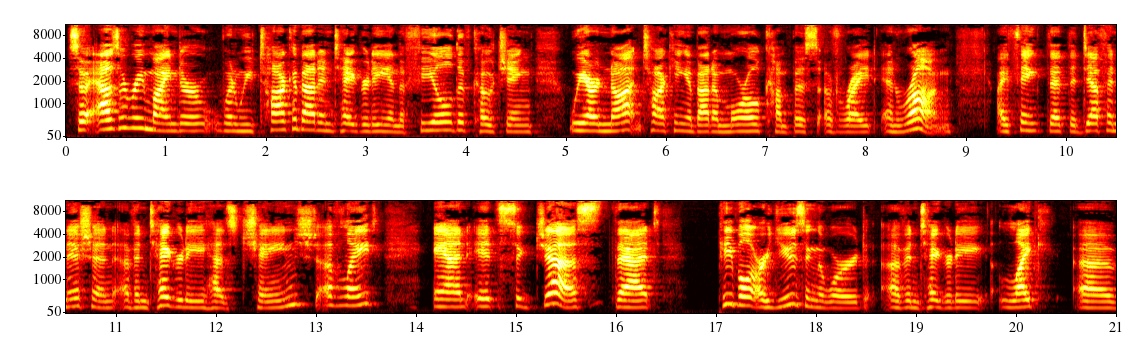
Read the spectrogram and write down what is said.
So, as a reminder, when we talk about integrity in the field of coaching, we are not talking about a moral compass of right and wrong. I think that the definition of integrity has changed of late, and it suggests that people are using the word of integrity like uh,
